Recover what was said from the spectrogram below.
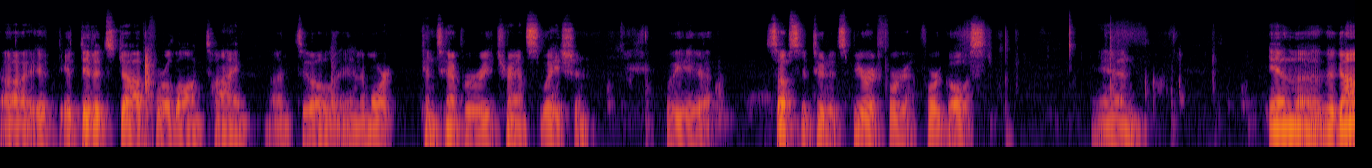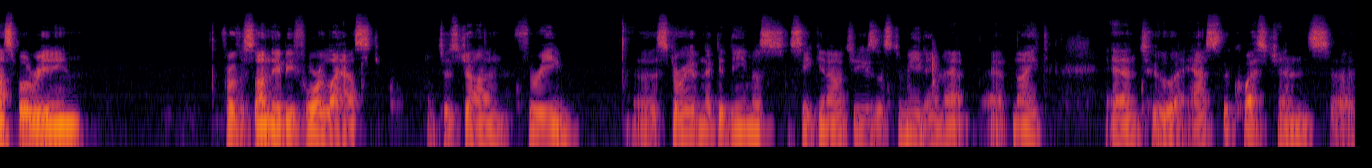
uh, it, it did its job for a long time until in a more contemporary translation we uh, substituted spirit for, for ghost. And in the, the gospel reading for the Sunday before last, which is John 3, the story of Nicodemus seeking out Jesus to meet him at, at night and to ask the questions, uh,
